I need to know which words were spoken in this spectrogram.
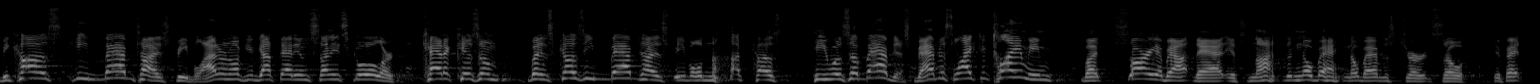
because he baptized people. I don't know if you got that in Sunday school or catechism, but it's because he baptized people, not because he was a Baptist. Baptists like to claim him, but sorry about that. It's not no, no Baptist church. So if that,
